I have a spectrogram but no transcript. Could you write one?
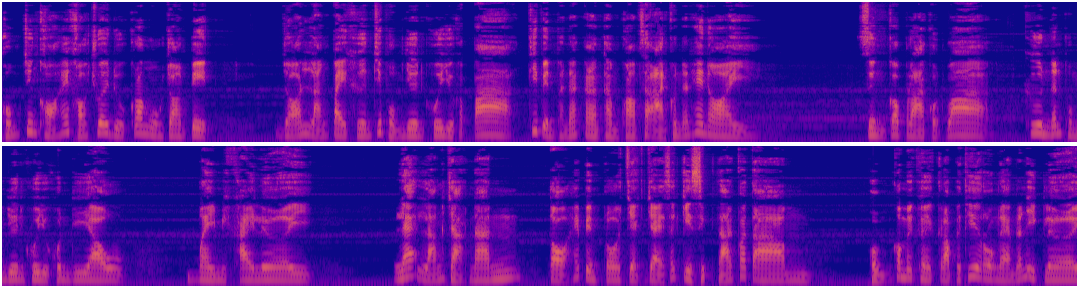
ผมจึงขอให้เขาช่วยดูกล้องวงจรปิด ย้อนหลังไปคืนที่ผมยืนคุยอยู่กับป้า ที่เป็นพนักงานทำความสะอาดคนนั้นให้หน่อย ซึ่งก็ปรากฏว่า คืนนั้นผมยืนคุยอยู่คนเดียว ไม่มีใครเลย และหลังจากนั้นต่อให้เป็นโปรเจกต์ใหญ่สักกี่สิบล้านก็ตาม ผมก็ไม่เคยกลับไปที่โรงแรมนั้นอีกเลย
